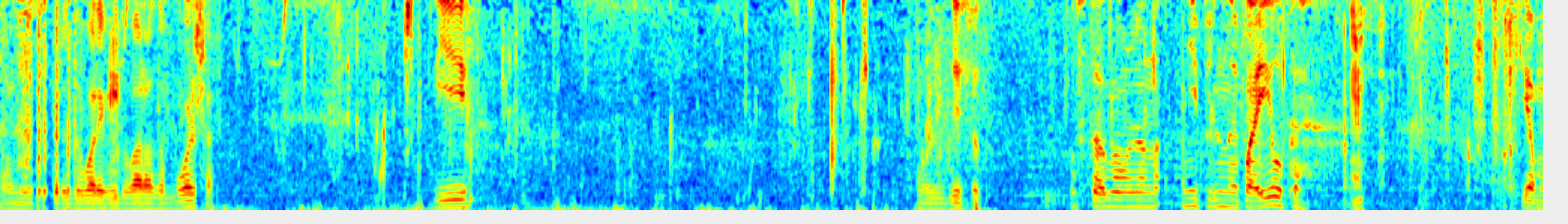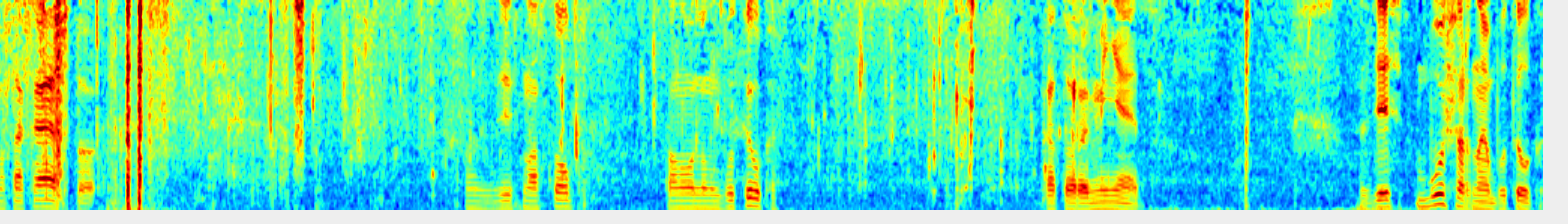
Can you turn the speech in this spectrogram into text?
У нее теперь дворик в два раза больше. И вот здесь вот установлена ниппельная поилка. Схема такая, что здесь на столб установлена бутылка, которая меняется. Здесь буферная бутылка,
